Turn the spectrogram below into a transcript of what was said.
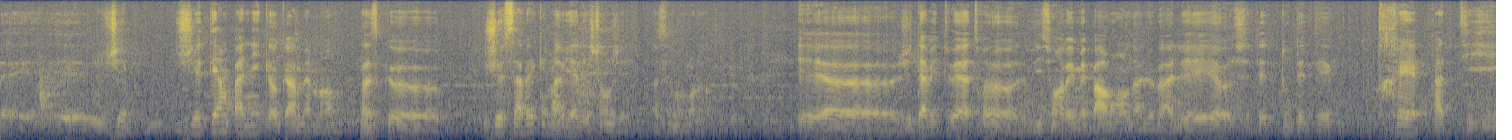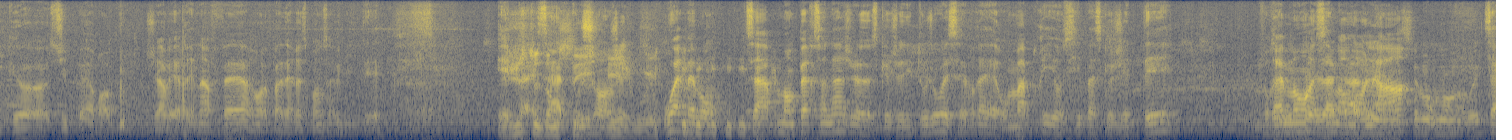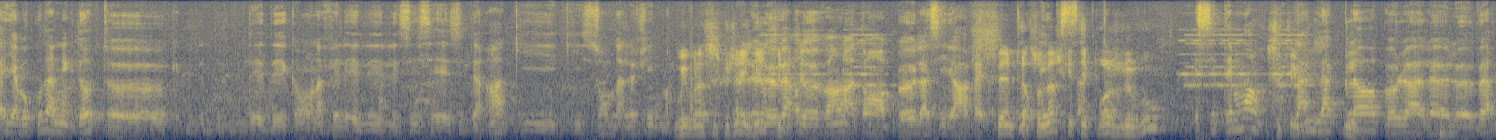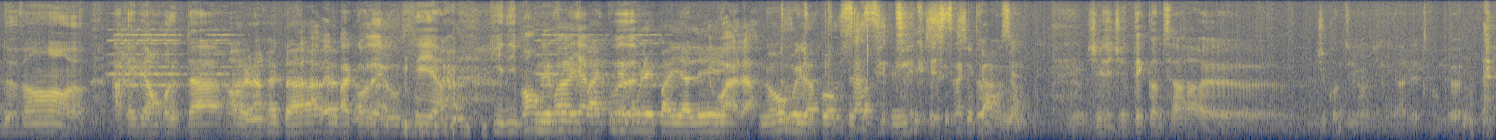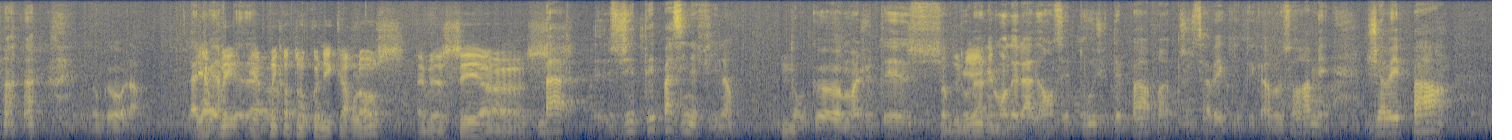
Et, et j'étais en panique quand même, hein, parce que je savais que ma vie allait changer à ce moment-là. Et euh, j'étais habituée à être, euh, disons, avec mes parents dans le ballet, c'était, tout était très pratique, super, j'avais rien à faire, pas de responsabilités. Et Juste ben, danser ça a tout changé. Ouais, mais bon, ça, mon personnage, ce que je dis toujours, et c'est vrai, on m'a pris aussi parce que j'étais vraiment à ce moment-là. Il y a beaucoup d'anecdotes euh, quand on a fait les, les, CC, etc., qui, qui, sont dans le film. Oui, voilà, c'est ce que j'allais dire. Le verre de vin, attends un peu, la cigarette. C'est un personnage qui était proche de vous c'était moi. La, la, clope, le verre de vin, euh, arrivé en retard. Euh, en retard. Avec Paco de Lucia, qui dit bon, ne voulait, pas, ne voulait pas y aller. Voilà. Non, tout, la porte. Tout ça, c'était exactement ça. J'étais comme ça. Euh, je continue à l'être un peu. Donc voilà. et, après, et après, quand on connaît Carlos, eh ben, c'est. Euh, bah, j'étais pas cinéphile. Hmm. Donc euh, moi j'étais surtout dans le monde de la danse et tout, j'étais pas, je savais qu'il était Carlos Sora, mais j'avais pas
